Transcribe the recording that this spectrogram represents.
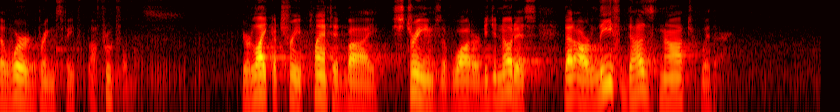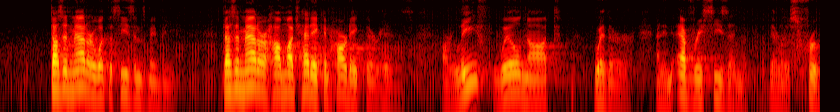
the word brings faith, uh, fruitfulness. You're like a tree planted by streams of water. Did you notice that our leaf does not wither? Doesn't matter what the seasons may be. Doesn't matter how much headache and heartache there is. Our leaf will not wither. And in every season, there is fruit.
